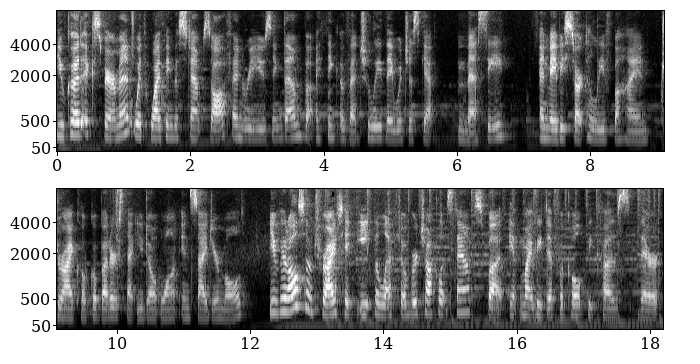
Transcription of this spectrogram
You could experiment with wiping the stamps off and reusing them, but I think eventually they would just get messy and maybe start to leave behind dry cocoa butters that you don't want inside your mold. You could also try to eat the leftover chocolate stamps, but it might be difficult because there,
